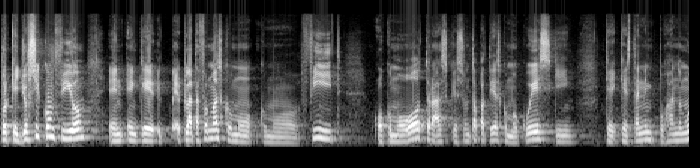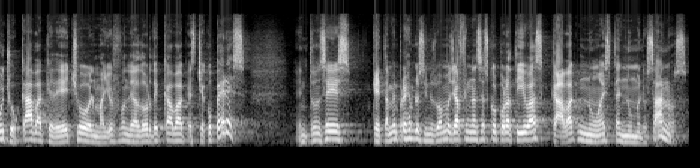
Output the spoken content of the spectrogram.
porque yo sí confío en, en que eh, plataformas como, como Fit o como otras que son tapatías como Whisky, que, están empujando mucho, Cava, que de hecho el mayor fundador de Cava es Checo Pérez. Entonces, que también, por ejemplo, si nos vamos ya a finanzas corporativas, Kavak no está en números sanos.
